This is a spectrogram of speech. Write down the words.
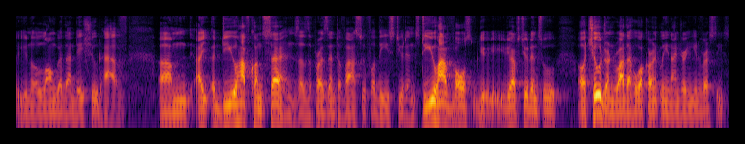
you know, longer than they should have. Um, I, do you have concerns as the president of ASUU for these students? Do you have also do you have students who, or children rather, who are currently in Nigerian universities?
